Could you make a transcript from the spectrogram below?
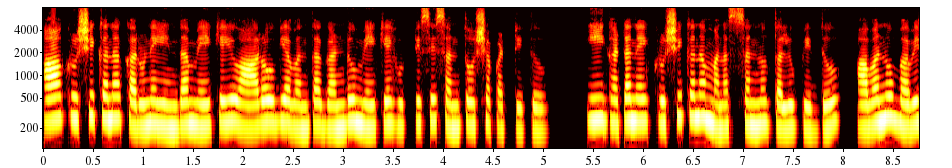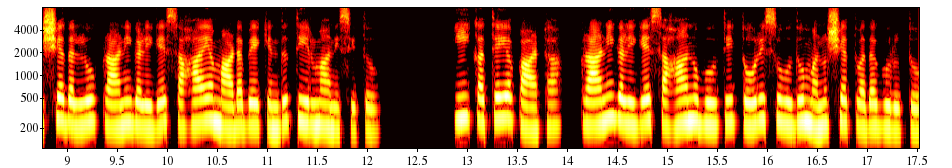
ಆ ಕೃಷಿಕನ ಕರುಣೆಯಿಂದ ಮೇಕೆಯು ಆರೋಗ್ಯವಂತ ಗಂಡು ಮೇಕೆ ಹುಟ್ಟಿಸಿ ಸಂತೋಷಪಟ್ಟಿತು. ಈ ಘಟನೆ ಕೃಷಿಕನ ಮನಸ್ಸನ್ನು ತಲುಪಿದ್ದು ಅವನು ಭವಿಷ್ಯದಲ್ಲೂ ಪ್ರಾಣಿಗಳಿಗೆ ಸಹಾಯ ಮಾಡಬೇಕೆಂದು ತೀರ್ಮಾನಿಸಿತು. ಈ ಕಥೆಯ ಪಾಠ ಪ್ರಾಣಿಗಳಿಗೆ ಸಹಾನುಭೂತಿ ತೋರಿಸುವುದು ಮನುಷ್ಯತ್ವದ ಗುರುತು.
